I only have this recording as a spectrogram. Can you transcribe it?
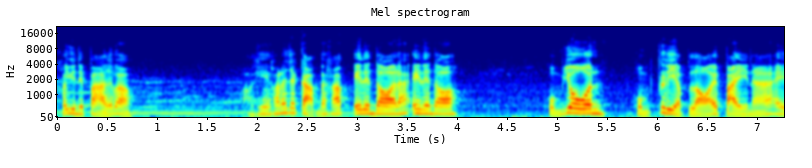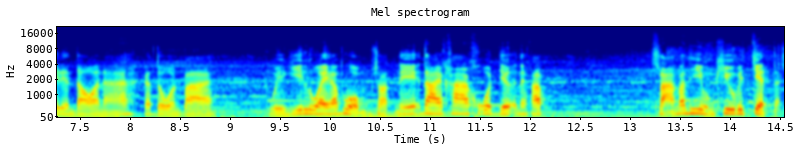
เขาอยู่ในป่าหรือเปล่าโอเคเขาน่าจะกลับนะครับเอเลนดอร์นะเอเลนดอร์ผมโยนผมเรียบร้อยไปนะเอเลนดอร์นะกระโดนไป วอย่างนี้รวยครับผมช็อตนี้ได้ค่าโคตรเยอะนะครับสามนาทีผมคิวไปเจ็ดอะ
